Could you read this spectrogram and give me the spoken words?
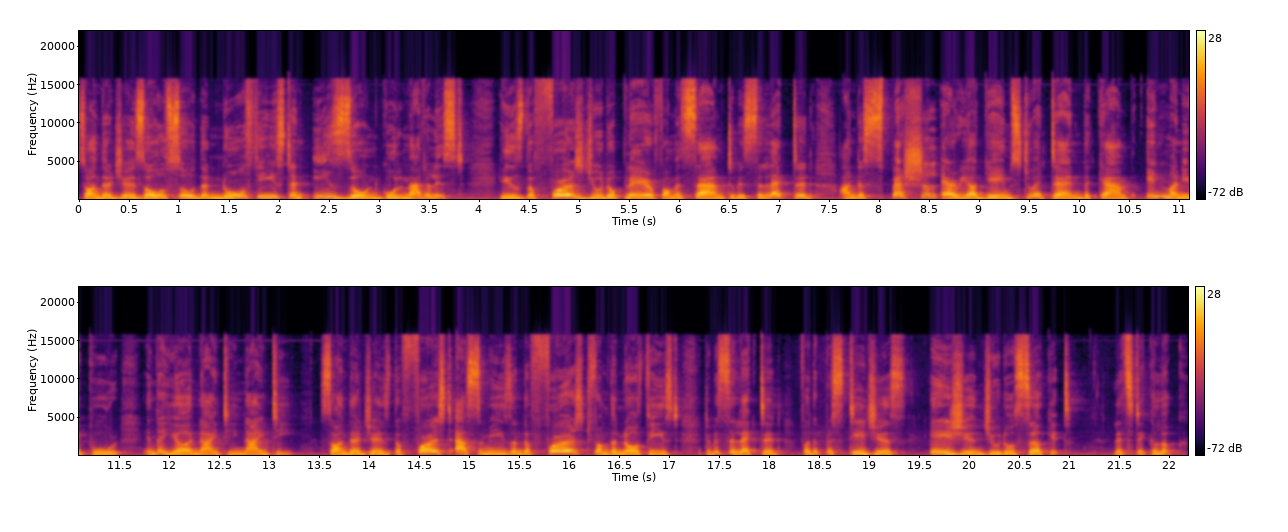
Saundarjya is also the Northeast and East Zone gold medalist. He is the first judo player from Assam to be selected under Special Area Games to attend the camp in Manipur in the year 1990. Saundarjya is the first Assamese and the first from the Northeast to be selected for the prestigious Asian Judo Circuit. Let's take a look.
